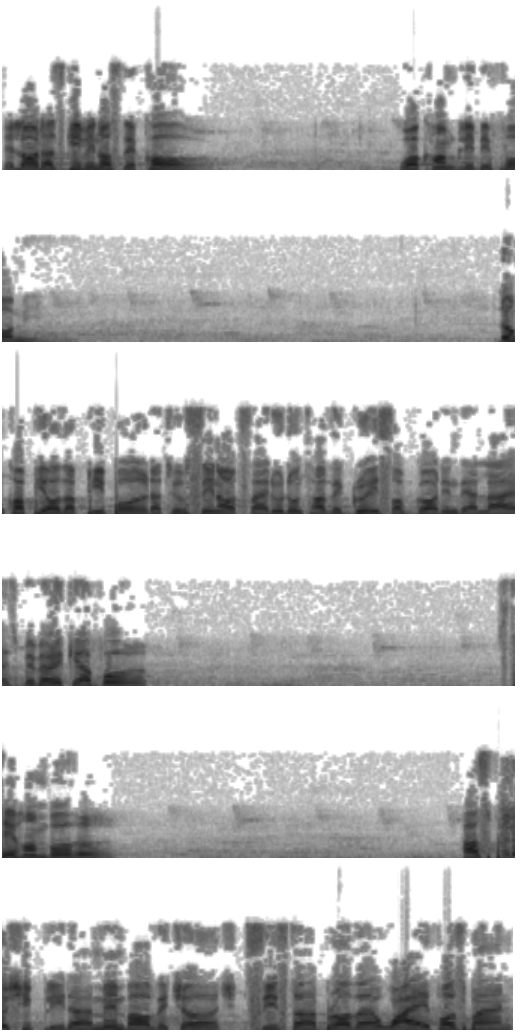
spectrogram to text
The Lord has given us the call. Walk humbly before me. Don't copy other people that you've seen outside who don't have the grace of God in their lives. Be very careful. Stay humble. House fellowship leader, member of the church, sister, brother, wife, husband.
